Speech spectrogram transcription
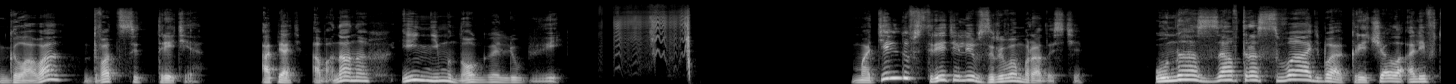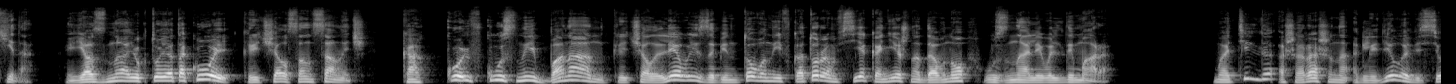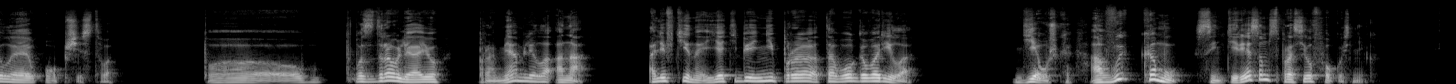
Глава 23. Опять о бананах и немного любви. Матильду встретили взрывом радости. «У нас завтра свадьба!» – кричала Алевтина. «Я знаю, кто я такой!» – кричал Сансаныч. «Какой вкусный банан!» – кричал левый, забинтованный, в котором все, конечно, давно узнали Вальдемара. Матильда ошарашенно оглядела веселое общество. По... «Поздравляю», – промямлила она. «Алевтина, я тебе не про того говорила». «Девушка, а вы к кому?» – с интересом спросил фокусник.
